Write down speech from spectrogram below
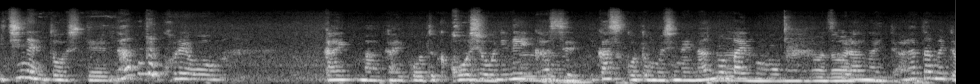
1年通してなんでこれを外,、まあ、外交というか交渉にね生かす生かすこともしない何のパイプも作らないって改めて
